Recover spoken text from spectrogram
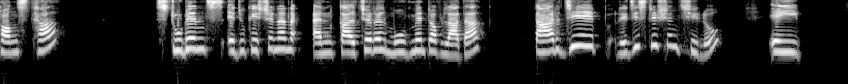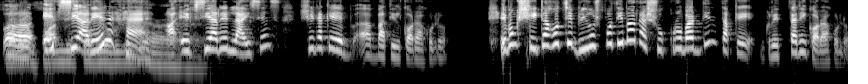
সংস্থা students educational and cultural movement of Ladakh তার যে রেজিস্ট্রেশন ছিল এই এফসিআর এর হ্যাঁ অভিযোগে, হ্যাঁ, এফসিআর এর লাইসেন্স সেটাকে বাতিল করা হলো। এবং সেটা হচ্ছে বৃহস্পতিবার আর শুক্রবার দিন তাকে গ্রেপ্তারি করা হলো।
